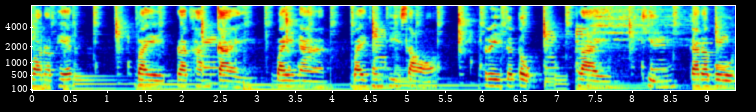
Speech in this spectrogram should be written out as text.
บอระเพ็ดใบประคำไก่ ใบนาด ใบคนทีสอ ตรีกระตุก ไพลขิง การบูน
